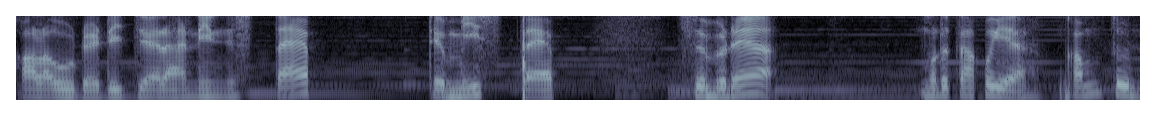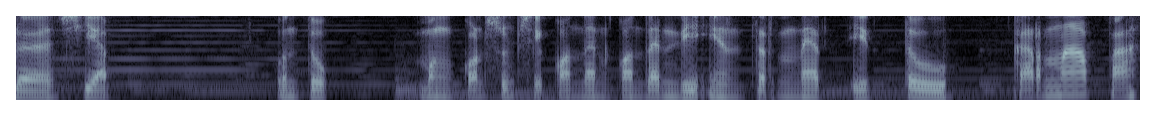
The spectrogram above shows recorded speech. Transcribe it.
kalau udah dijalanin step demi step sebenarnya menurut aku ya kamu tuh udah siap untuk mengkonsumsi konten-konten di internet itu karena apa?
